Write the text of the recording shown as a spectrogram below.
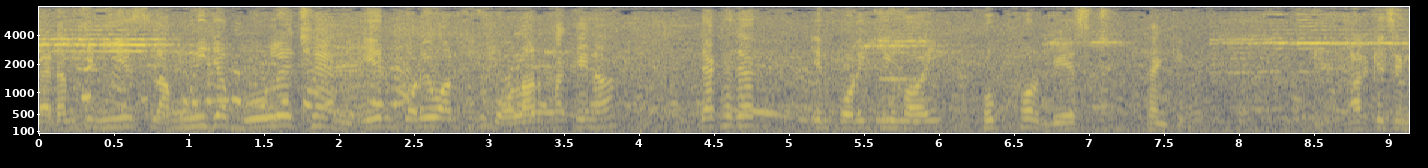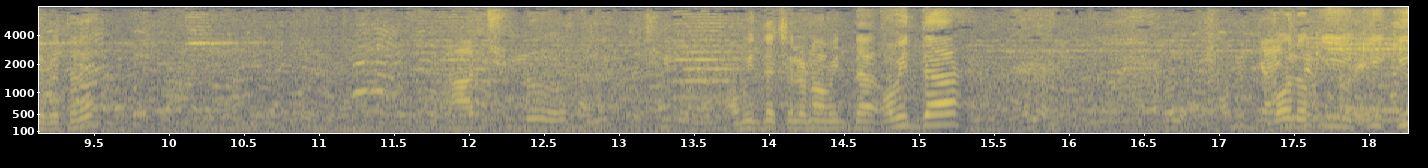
ম্যাডামকে নিয়ে এসলাম উনি যা বলেছেন এরপরেও আর কিছু বলার থাকে না। দেখা যাক এরপরে কি হয়। Hope for best thank you আর কে ছিল ভেতরে? আর ছিল অমিত ছিল না। অমিত দা ছিল না অমিত দা অমিত দা? বলো কি কি কি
